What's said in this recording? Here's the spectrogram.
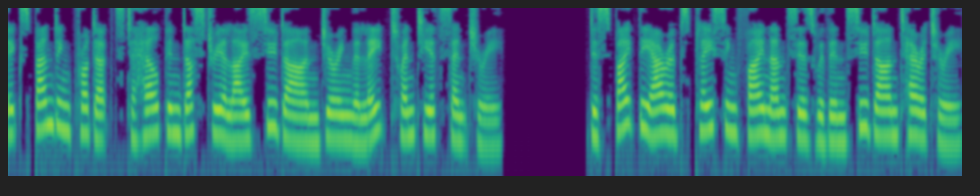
expanding products to help industrialize Sudan during the late 20th century. Despite the Arabs placing finances within Sudan territory,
